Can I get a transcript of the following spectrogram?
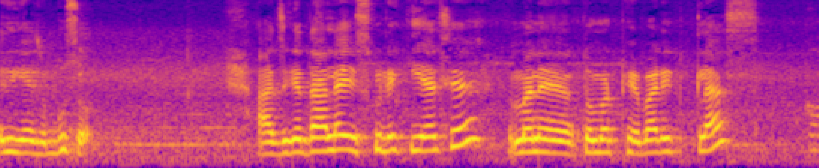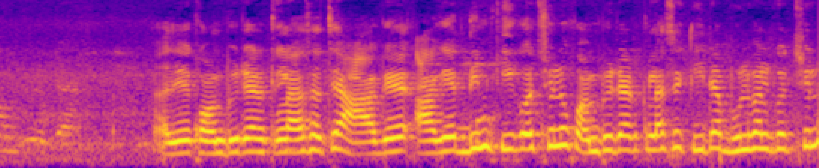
এদিকে আছে বুঝো আজকে তাহলে স্কুলে কি আছে? মানে তোমার ফেভারিট ক্লাস আজকে কম্পিউটার ক্লাস আছে। আগে আগের দিন কি করছিল? কম্পিউটার ক্লাসে কীটা ভুলভাল করছিল?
